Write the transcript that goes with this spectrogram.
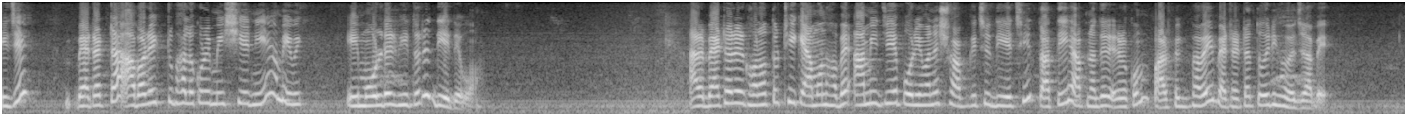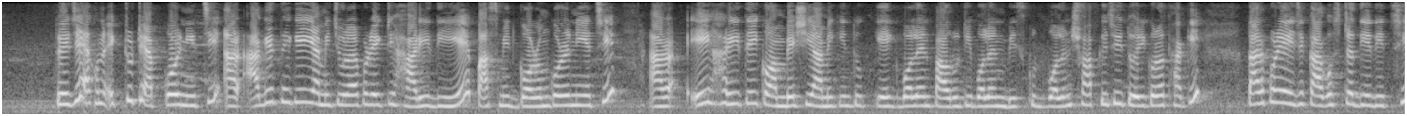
এই যে ব্যাটারটা আবার একটু ভালো করে মিশিয়ে নিয়ে আমি এই মোল্ডের ভিতরে দিয়ে দেব। আর ব্যাটারের ঘনত্ব ঠিক এমন হবে, আমি যে পরিমাণে সব কিছু দিয়েছি তাতেই আপনাদের এরকম পারফেক্টভাবেই ব্যাটারটা তৈরি হয়ে যাবে। তো এই যে এখন একটু ট্যাপ করে নিচ্ছি, আর আগে থেকেই আমি চুলার পরে একটি হাঁড়ি দিয়ে পাঁচ মিনিট গরম করে নিয়েছি। আর এই হাঁড়িতেই কম বেশি আমি কিন্তু কেক বলেন, পাউরুটি বলেন, বিস্কুট বলেন সব কিছুই তৈরি করে থাকি। তারপরে এই যে কাগজটা দিয়ে দিচ্ছি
